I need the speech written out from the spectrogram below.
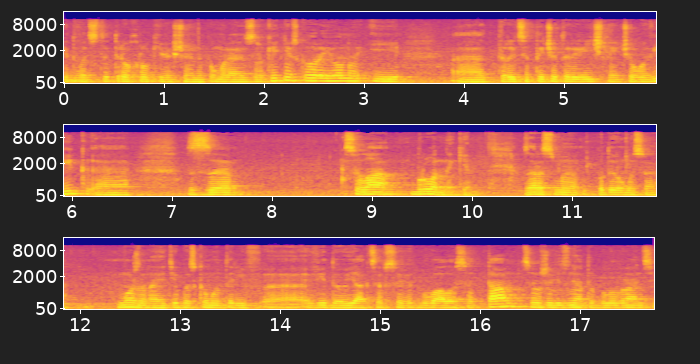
і 23 років, якщо я не помиляюсь, з Рокитнівського району, і е, 34-річний чоловік е, з села Бронники. Зараз ми подивимося, можна навіть і без коментарів е, відео, як це все відбувалося там. Це вже відзнято було вранці.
